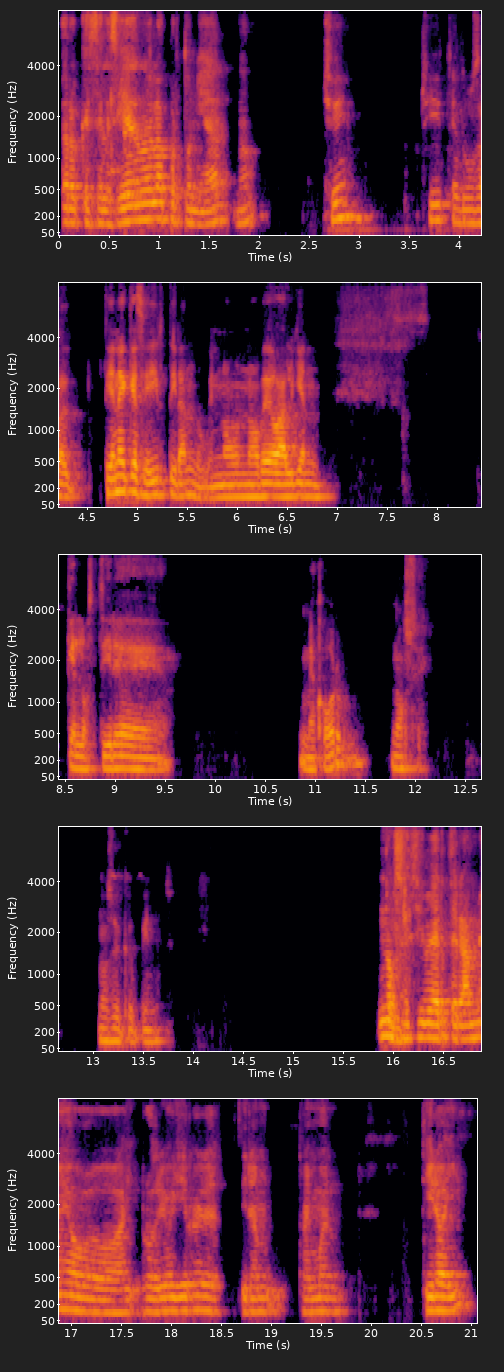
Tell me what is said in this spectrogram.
Pero que se le siga dando la oportunidad, ¿no? Sí, sí, o sea, tiene que seguir tirando, güey. No, no veo a alguien que los tire mejor, no sé. No sé qué opinas. No sé si Berterame o Rodrigo Aguirre tiran, traen buen tiro ahí.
